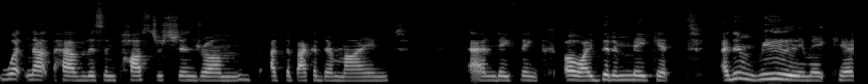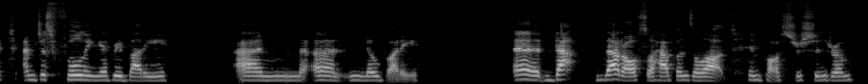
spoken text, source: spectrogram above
would not have this imposter syndrome at the back of their mind and they think oh i didn't make it. I didn't really make it. I'm just fooling everybody. I'm a nobody. And that that also happens a lot imposter syndrome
